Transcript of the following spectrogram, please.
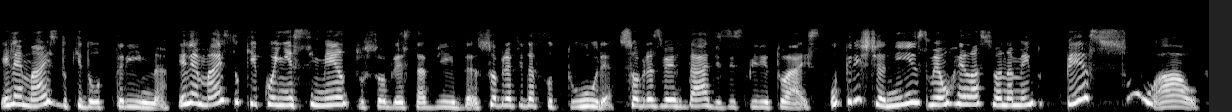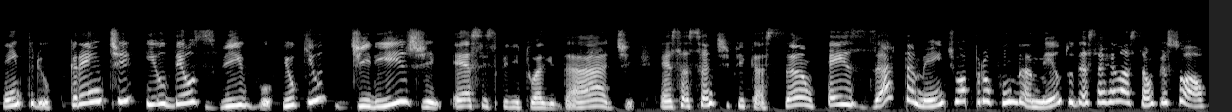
ele é mais do que doutrina, ele é mais do que conhecimento sobre essa vida, sobre a vida futura, sobre as verdades espirituais. O cristianismo é um relacionamento pessoal entre o crente e o Deus vivo. E o que dirige essa espiritualidade, essa santificação, é exatamente o aprofundamento dessa relação pessoal.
